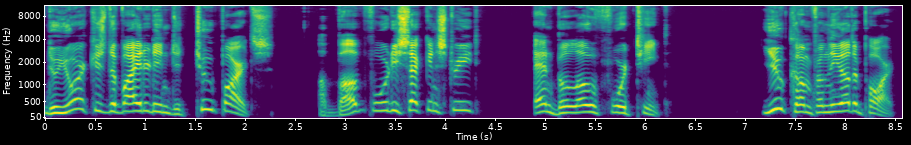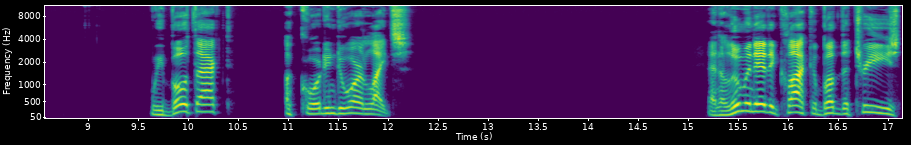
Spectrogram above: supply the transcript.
New York is divided into two parts above 42nd Street and below 14th. You come from the other part. We both act according to our lights. An illuminated clock above the trees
